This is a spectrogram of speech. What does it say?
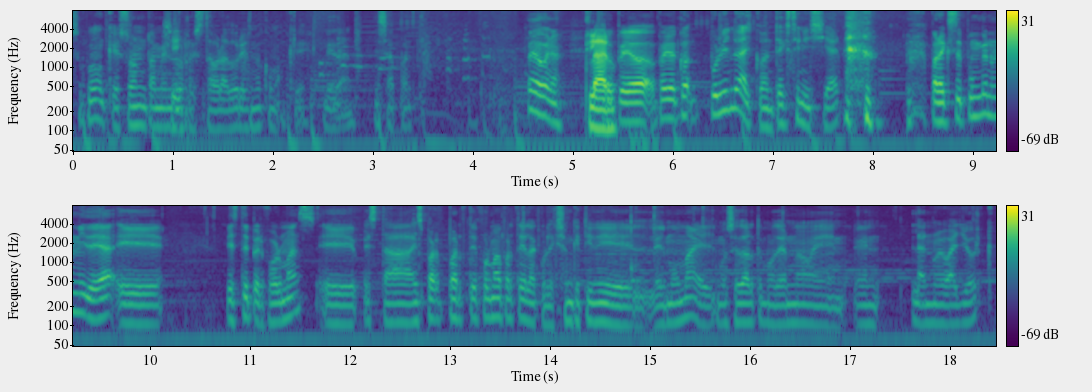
Supongo que son también Sí. los restauradores, ¿no? Como que le dan esa parte. Pero bueno, Claro. pero, pero con- volviendo al contexto inicial, para que se pongan una idea, eh, este performance eh, está, es par- parte, forma parte de la colección que tiene el, el MoMA, el Museo de Arte Moderno en, en la Nueva York.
